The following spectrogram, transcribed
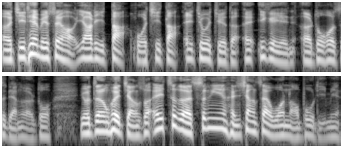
呃，几天没睡好，压力大，火气大，哎，就会觉得，哎，一个眼耳朵或是两个耳朵，有的人会讲说，哎，这个声音很像在我脑部里面，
